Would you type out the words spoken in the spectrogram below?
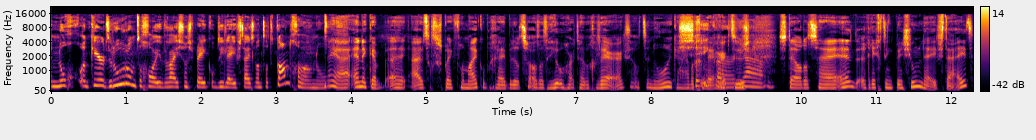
nog een keer het roer om te gooien, bij wijze van spreken, op die leeftijd. Want dat kan gewoon nog. Nou ja, en ik heb eh, uit het gesprek van Michael begrepen dat ze altijd heel hard hebben gewerkt. Altijd in de horeca hebben Zeker, gewerkt. Dus ja. stel dat zij richting pensioenleeftijd,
